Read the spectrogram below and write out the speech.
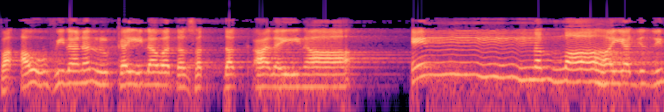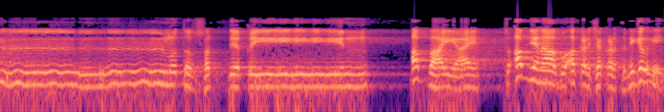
فأوفي لنا الكيل وتصدق علينا إن الله يجزي المتصدقين۔ اب بھائی آئے تو اب جناب وہ اکڑ چکڑ تو نکل گئی۔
